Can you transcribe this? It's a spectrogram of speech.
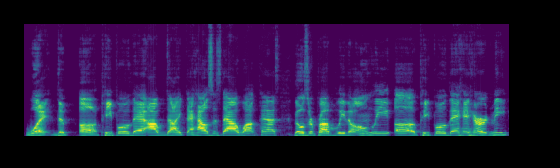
What the uh people that I like the houses that I walked past, those are probably the only uh people that had heard me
